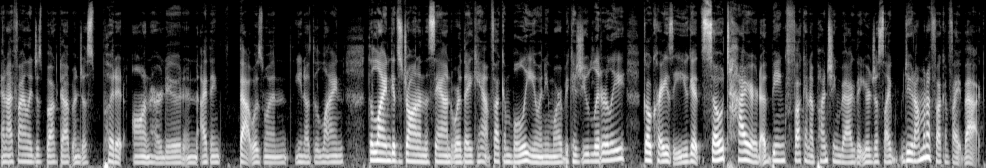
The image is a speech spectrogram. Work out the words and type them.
and I finally just bucked up and just put it on her, dude. And I think that was when you know the line, the line gets drawn in the sand where they can't fucking bully you anymore because you literally go crazy. You get so tired of being fucking a punching bag that you're just like, dude, I'm gonna fucking fight back.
